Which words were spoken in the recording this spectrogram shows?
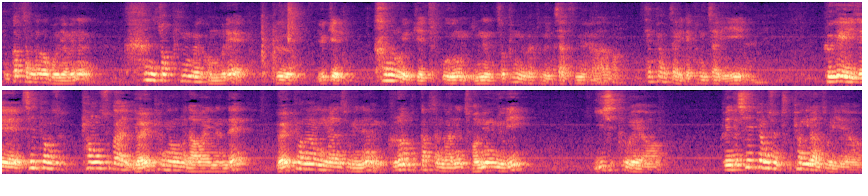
복합상가가 뭐냐면은 큰 쇼핑몰 건물에 그 이렇게 칸으로 이렇게 조금 있는 쇼핑몰 같은 거 있지 않습니까? 막 3평짜리, 4평짜리. 그게 이제 실평수 평수가 10평형으로 나와 있는데 10평형이라는 소리는 그런 복합상가는 전용률이 20%예요. 그러니까 실평수 2평이라는 소리예요.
